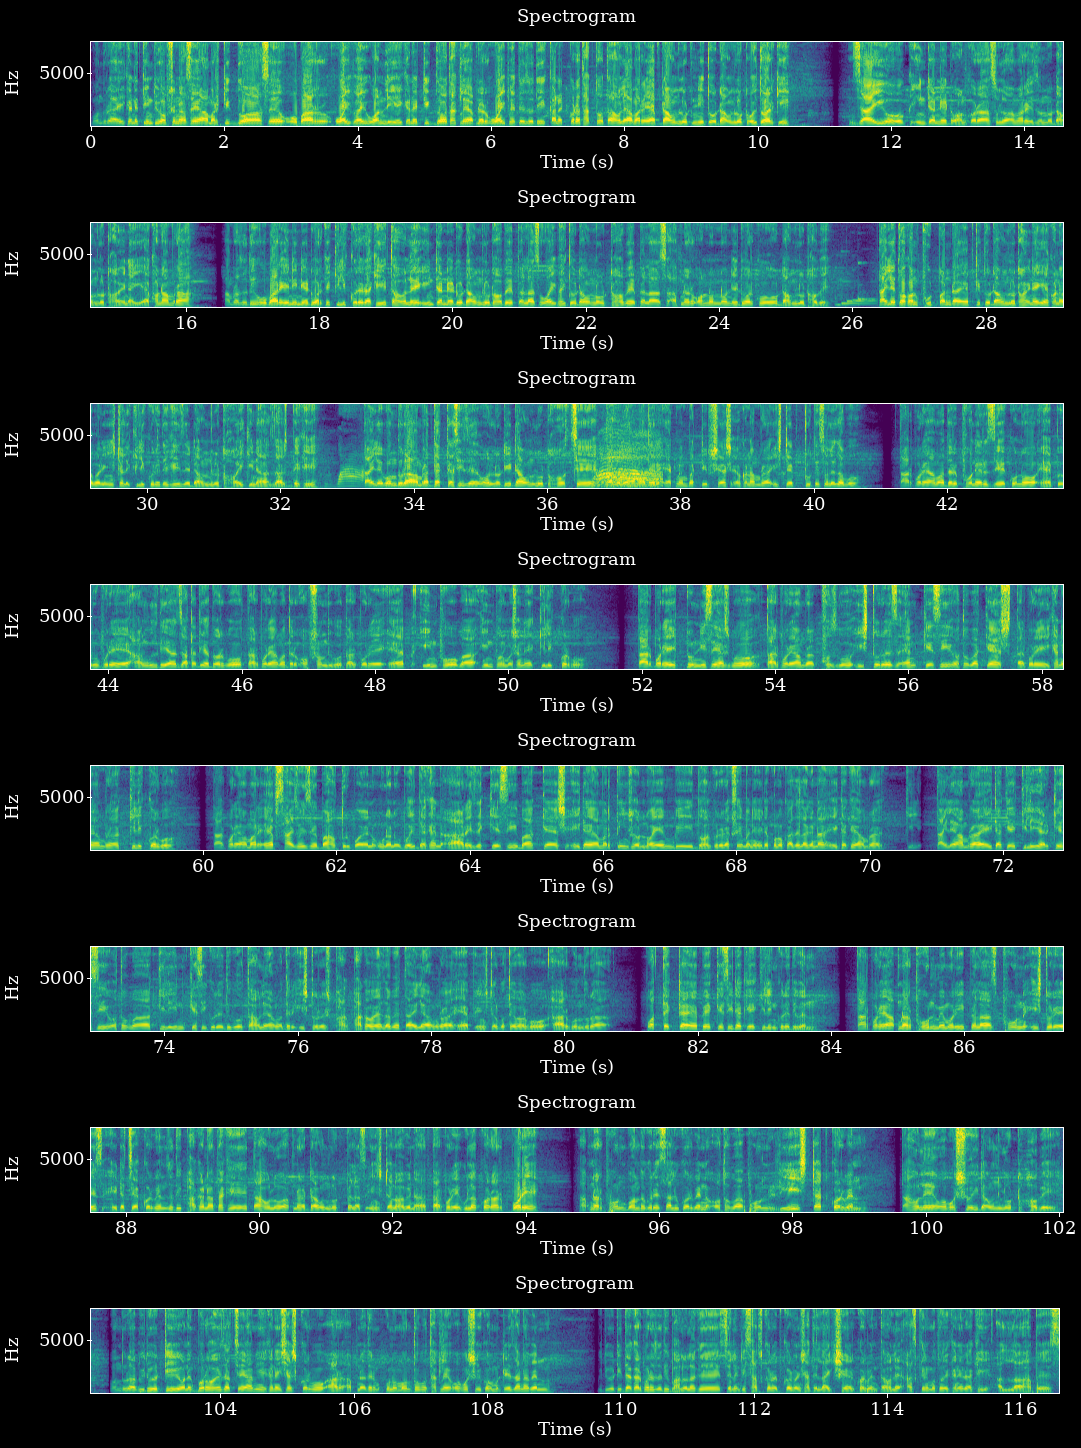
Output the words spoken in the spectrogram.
বন্ধুরা, এখানে তিনটি অপশন আছে। আমার টিক দেওয়া আছে ওভার ওয়াইফাই ওয়ানলি এখানে টিক দেওয়া থাকলে আপনার ওয়াইফাইতে যদি কানেক্ট করা থাকতো, তাহলে আমার অ্যাপ ডাউনলোড নিত ডাউনলোড হইতো আর কি। যাই হোক ইন্টারনেট অন করা আসলে আমার এই জন্য ডাউনলোড হয় নাই। এখন আমরা আমরা যদি ওভার এনি নেটওয়ার্কে ক্লিক করে রাখি, তাহলে ইন্টারনেটও ডাউনলোড হবে প্লাস ওয়াইফাইতেও ডাউনলোড হবে প্লাস আপনার অন্য অন্য নেটওয়ার্কও ডাউনলোড হবে। তাইলে তখন ফুড পান্ডা অ্যাপটি তো ডাউনলোড হয় নাই এখন আবার ইনস্টলে ক্লিক করে দেখি যে ডাউনলোড হয় কি না জাস্ট দেখি। তাইলে বন্ধুরা আমরা দেখতেছি যে অলরেডি ডাউনলোড হচ্ছে তাহলে আমাদের এক নাম্বার টিপ শেষ এখন আমরা স্টেপ টুতে চলে যাব। তারপরে আমাদের ফোনের যে কোনো অ্যাপের উপরে আঙুল দিয়া যাতা দিয়ে ধরবো তারপরে আমাদের অপশন দিব তারপরে অ্যাপ ইনফো বা ইনফরমেশনে ক্লিক করব। তারপরে একটু নিচে আসব, তারপরে আমরা খুঁজবো স্টোরেজ অ্যান্ড কেসি অথবা ক্যাশ তারপরে এখানে আমরা ক্লিক করব। তারপরে আমার অ্যাপ সাইজ হয়েছে বাহাত্তর পয়েন্ট উনানব্বই, দেখেন, আর এই যে কেসি বা ক্যাশ এইটাই আমার তিনশো নয় এমবি দখল করে রাখছে মানে এটা কোনো কাজে লাগে না, এইটাকে আমরা ক্লি- তাইলে আমরা এইটাকে ক্লিয়ার কেসি অথবা ক্লিন কেসি করে দিব, তাহলে আমাদের স্টোরেজ ফাঁকা হয়ে যাবে, তাইলে আমরা অ্যাপ ইনস্টল করতে পারব আর বন্ধুরা প্রত্যেকটা অ্যাপে কেসিটাকে ক্লিন করে দিবেন। তারপরে আপনার phone memory plus phone storage, এটা চেক করবেন। যদি ফাঁকা না থাকে, তাহলেও আপনার ডাউনলোড প্লাস ইনস্টল হবে না। তারপরে এগুলা করার পরে আপনার ফোন বন্ধ করে চালু করবেন অথবা ফোন রিস্টার্ট করবেন। তাহলে অবশ্যই ডাউনলোড হবে। বন্ধুরা, ভিডিওটি অনেক বড় হয়ে যাচ্ছে। আমি এখানেই শেষ করব। আর আপনাদের কোনো মন্তব্য থাকলে অবশ্যই কমেন্টে জানাবেন। ভিডিওটি দেখার পরে যদি ভালো লাগে, চ্যানেলটি সাবস্ক্রাইব করবেন, সাথে লাইক শেয়ার করবেন। তাহলে আজকের মতো এখানে রাখি। আল্লাহ হাফেজ।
